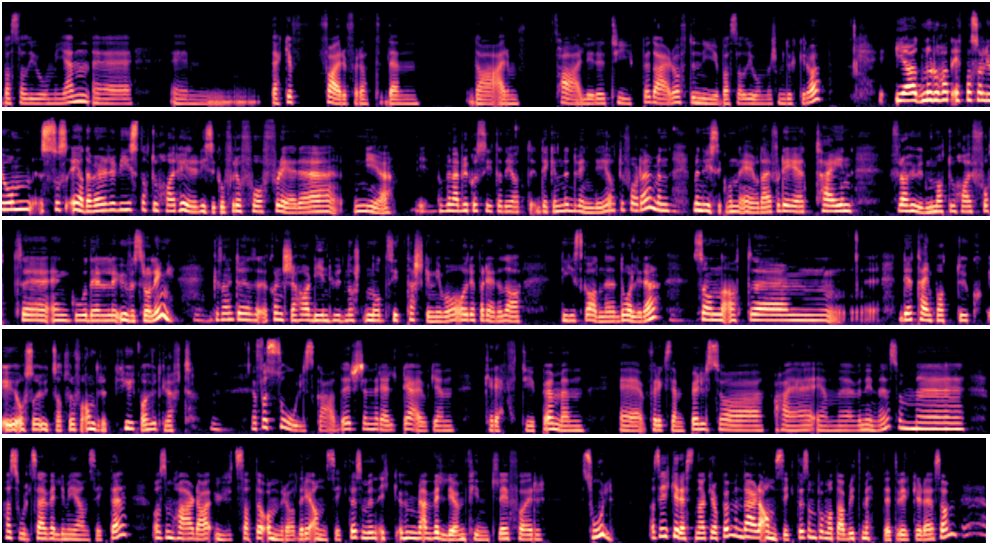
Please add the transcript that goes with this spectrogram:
basalium igjen eh, eh, Det er ikke fare for at den da er farligere type? Da er det ofte nye basaljomer som dukker opp? Ja, når du har hatt ett basaliom, så er det vel vist at du har høyere risiko for å få flere nye. Men jeg bruker å si til dem at det er ikke nødvendig at du får det, men, men risikoen er jo der. For det er et tegn fra huden om at du har fått eh, en god del UV-stråling. Mm. Kanskje har din hud nådd sitt terskelnivå og reparerer da de skadene dårligere. Sånn at um, det er et tegn på at du er også utsatt for å få andre typer hudkreft. Mm. Ja, for solskader generelt, det er jo ikke en krefttype, men eh, for eksempel så har jeg en venninne som eh, har solt seg veldig mye i ansiktet, og som har da utsatte områder i ansiktet som hun ikke Hun er veldig ømfintlig for sol. Altså ikke resten av kroppen, men da er det ansiktet som på en måte har blitt mettet, virker det som.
